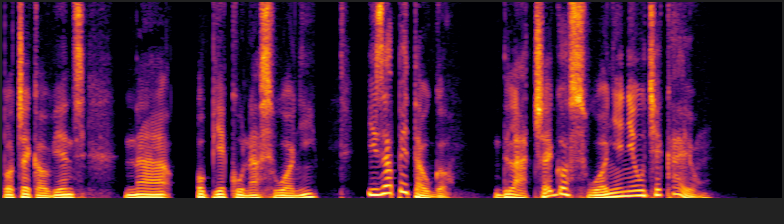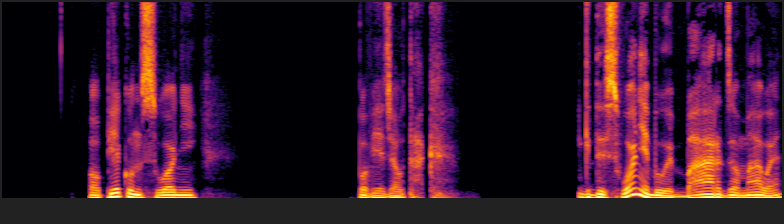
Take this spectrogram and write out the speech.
Poczekał więc na opiekuna słoni i zapytał go, dlaczego słonie nie uciekają? Opiekun słoni powiedział tak. Gdy słonie były bardzo małe,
